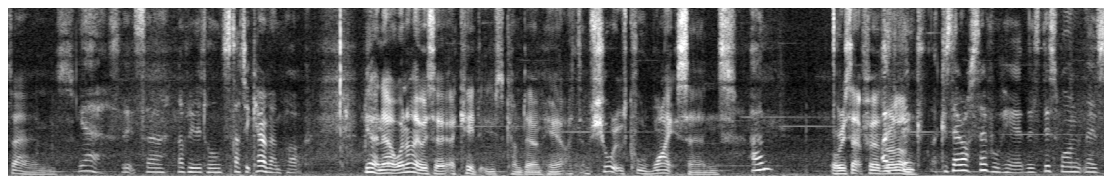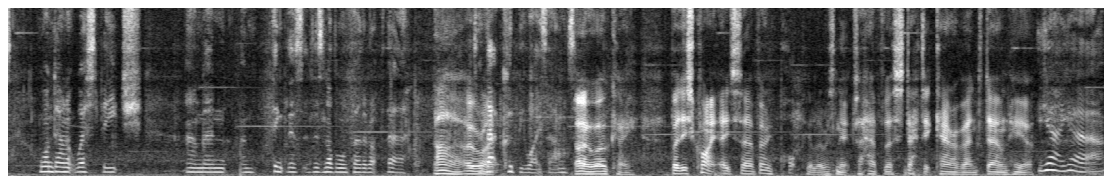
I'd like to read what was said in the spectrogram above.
Sands. yes, it's a lovely little static caravan park. Yeah, now when I was a, a kid, it used to come down here. I, I'm sure it was called White Sands. Um, Or is that further I along? think because there are several here. There's this one. There's one down at West Beach, and then I think there's there's another one further up there. Ah, oh so right. That could be White Sands. Oh, okay. But it's quite, it's uh, very popular, isn't it, to have the static caravans down here? Yeah, yeah.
